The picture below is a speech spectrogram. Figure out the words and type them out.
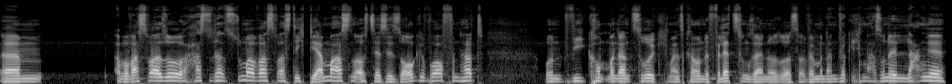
Ähm, aber was war so, hast du, hast du mal was, was dich dermaßen aus der Saison geworfen hat? Und wie kommt man dann zurück? Ich meine, es kann auch eine Verletzung sein oder sowas, aber wenn man dann wirklich mal so eine lange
